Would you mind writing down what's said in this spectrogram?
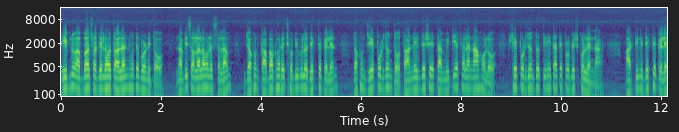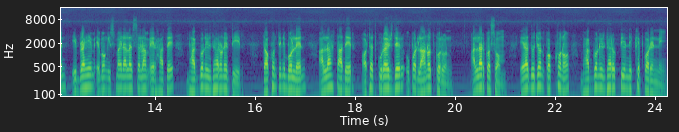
ইবনু আব্বাস রদিল্লাহ তাল্লাহ্ন হতে বর্ণিত। নাবী সাল্লাহ আলাইসাল্লাম যখন কাবা ঘরে ছবিগুলো দেখতে পেলেন, তখন যে পর্যন্ত তার নির্দেশে তা মিটিয়ে ফেলা না হলো, সে পর্যন্ত তিনি তাতে প্রবেশ করলেন না। আর তিনি দেখতে পেলেন ইব্রাহিম এবং ইসমাইল আলাহিসাল্লাম এর হাতে ভাগ্য নির্ধারণের তীর। তখন তিনি বললেন, আল্লাহ তাদের, অর্থাৎ কুরাইশদের, উপর লানত করুন। আল্লাহর কসম, এরা দুজন কখনও ভাগ্য নির্ধারক তীর নিক্ষেপ করেননি।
